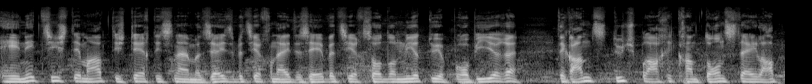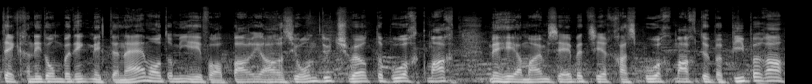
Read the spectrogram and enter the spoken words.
haben nicht systematisch dort jetzt nehmen, den Seiselbezirk und den Seebezirk, sondern wir probieren, den ganzen deutschsprachigen Kantonsteil abdecken, nicht unbedingt mit den Namen. Oder wir haben vor ein paar Jahren ein John-Deutsch-Wörterbuch gemacht. Wir haben einmal im Seebezirk ein Buch gemacht über Bibera,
